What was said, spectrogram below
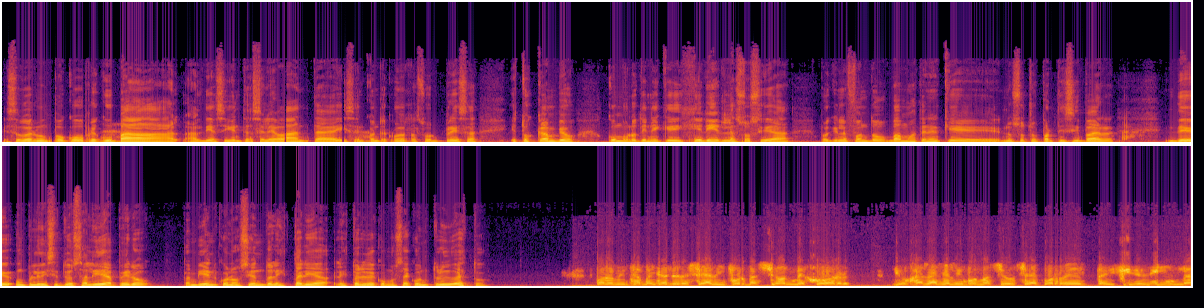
eh, se duerme un poco preocupada, al, día siguiente se levanta y se encuentra con otra sorpresa. Estos cambios, ¿cómo lo tiene que digerir la sociedad? Porque en el fondo vamos a tener que nosotros participar de un plebiscito de salida, pero también conociendo la historia, la historia de cómo se ha construido esto. Bueno, mientras mayor sea la información, mejor y ojalá que la información sea correcta y fidedigna.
